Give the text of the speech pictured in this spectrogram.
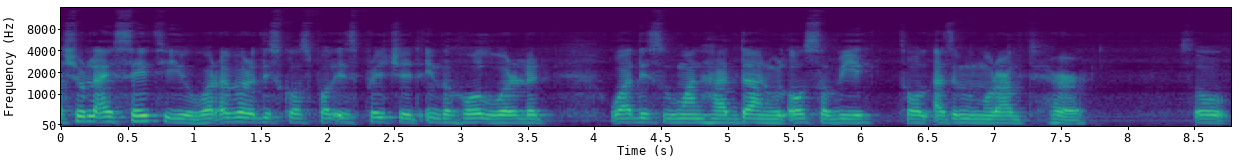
surely i say to you wherever this gospel is preached in the whole world what this woman had done will also be told as a memorial to her. So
